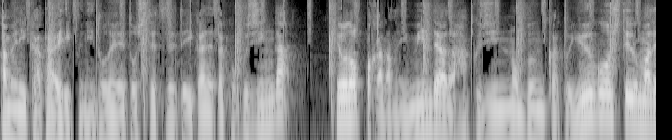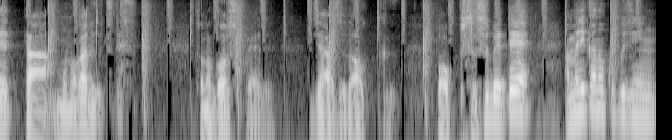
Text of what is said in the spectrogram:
アメリカ大陸に奴隷として連れて行かれた黒人がヨーロッパからの移民である白人の文化と融合して生まれたものがルーツです。そのゴスペル、ジャズ、ロック、ポップスすべてアメリカの黒人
